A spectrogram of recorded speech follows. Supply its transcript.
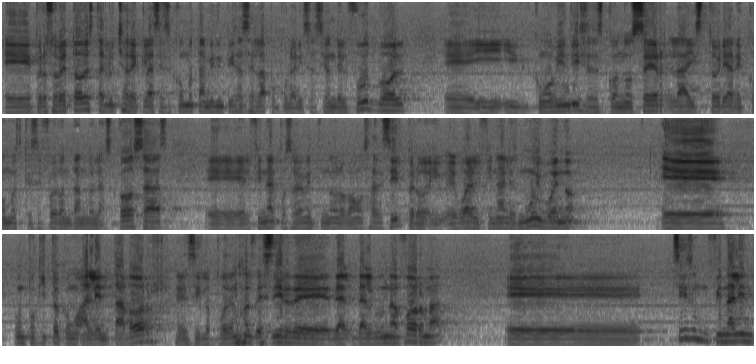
Eh, pero sobre todo esta lucha de clases, cómo también empieza a ser la popularización del fútbol eh, y, y, como bien dices, conocer la historia de cómo es que se fueron dando las cosas, eh, el final, pues obviamente no lo vamos a decir, pero igual el final es muy bueno. Eh, un poquito como alentador, eh, si lo podemos decir de, alguna forma. sí, es un final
